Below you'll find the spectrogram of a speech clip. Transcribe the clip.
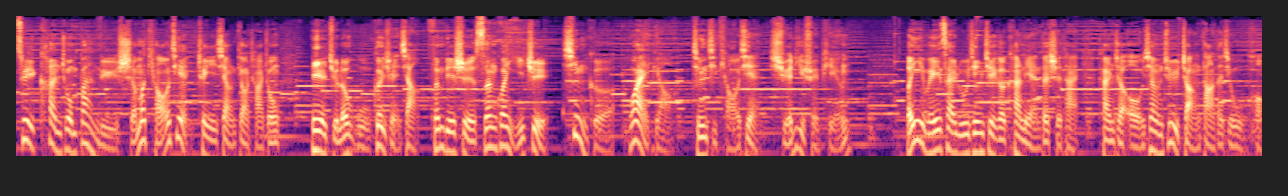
最看重伴侣什么条件这一项调查中，列举了五个选项，分别是三观一致、性格、外表。经济条件、学历水平，本以为在如今这个看脸的时代，看着偶像剧长大的九五后，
